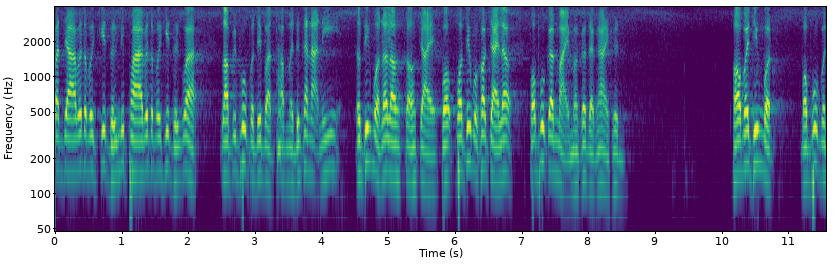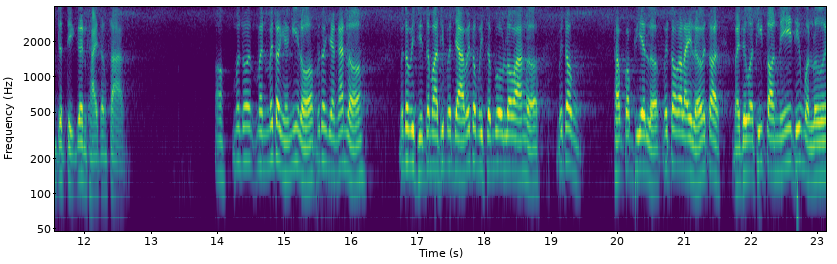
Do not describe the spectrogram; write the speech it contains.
ปัญญา ไม่ต้องไปคิดถึงนิพพานไม่ต้องไปคิดถึงว่าเราเป็นผู้ปฏิบัติธรรมหมายถึงขณะนี้ เราทิ้งหมดแล้วเราเข้าใจพอพอทิ้งหมดเข้าใจแล้วพอพูดกันใหม่มันก็จะง่ายขึ้น พอไม่ทิ้งหมด พอพูดมันจะติดเงื่อนไขต่างๆอ๋อมันมันไม่ต้องอย่างนี้เหรอ ไม่ต้องอย่างนั้นเหรอ ไม่ต้องมีศีลสมาธิปัญญา ไม่ต้องมีสำรวมระวังเหรอ ไม่ต้องทำความเพียรเหรอ ไม่ต้องอะไรเหรอ ไม่ต้อง หมายถึงว่าทิ้งตอนนี้ทิ้งหมดเลย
